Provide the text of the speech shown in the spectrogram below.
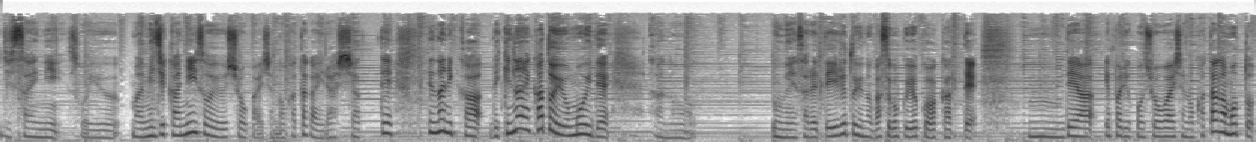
実際にそういう、まあ、身近にそういう障害者の方がいらっしゃってで何かできないかという思いであの運営されているというのがすごくよく分かってうんでやっぱりこう障害者の方がもっと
